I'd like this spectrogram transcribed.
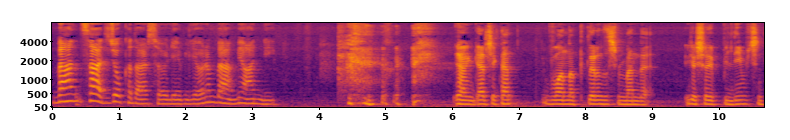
Ben sadece o kadar söyleyebiliyorum. Ben bir anneyim. yani gerçekten bu anlattıklarınızı şimdi ben de yaşayıp bildiğim için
